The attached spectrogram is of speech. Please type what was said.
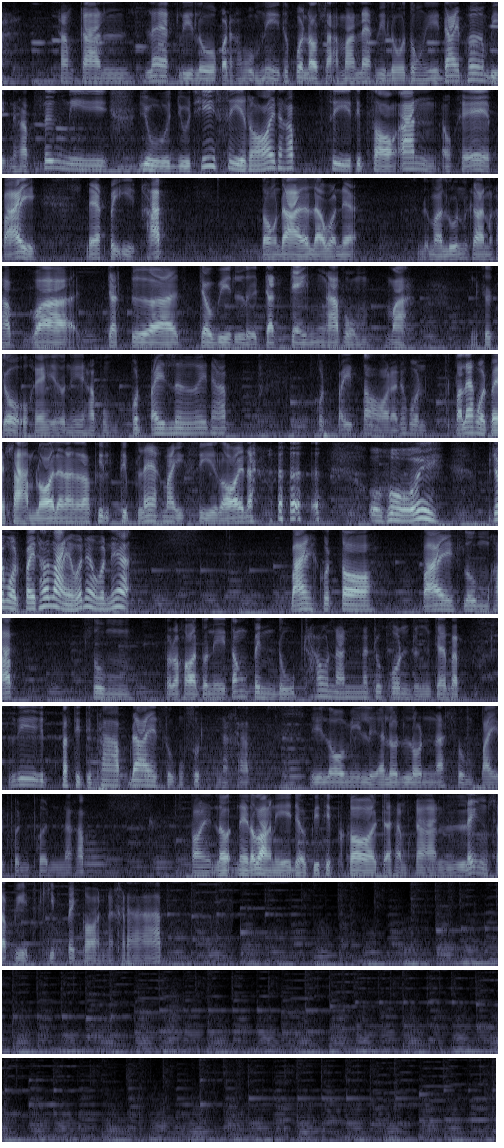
ทำการแลกรีโลก่อนนะครับผมนี่ทุกคนเราสามารถแลกรีโลตรงนี้ได้เพิ่มอีกนะครับ ซึ่งมีอยู่อยู่ที่ 400 นะครับ 42 อัน โอเค ไปแลกไปอีกครับ ต้องได้แล้วแหละวันเนี้ยมาลุ้นกันครับว่าจะเกลือจะวินหรือจะเจ๊งครับผมมาโจโจโอเคตัวนี้ครับผมกดไปเลยนะครับ กดไปต่อนะทุกคนตอนแรกหมดไป 300 แล้วนะแล้วพี่ติบแรกมาอีก 400 นะ โอ้โห จะหมดไปเท่าไหร่วะเนี่ยวันเนี้ยไปกดต่อไปซุ่มครับซุ่มตัวละครตัวนี้ต้องเป็นดูปเท่านั้นนะทุกคนถึงจะแบบรีดประสิทธิภาพได้สูงสุดนะครับรีโลมีเหลือล้นๆนะสุ่มไปเพลินๆนะครับตอนในระหว่างนี้เดี๋ยวพี่สิบก็จะทำการเร่งสปีดคลิปไปก่อนนะครับ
